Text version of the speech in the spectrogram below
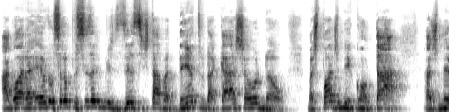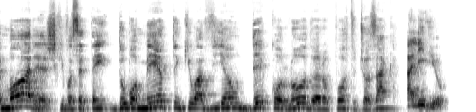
Agora, não, você não precisa me dizer se estava dentro da caixa ou não, mas pode me contar as memórias que você tem do momento em que o avião decolou do aeroporto de Osaka? Alívio.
